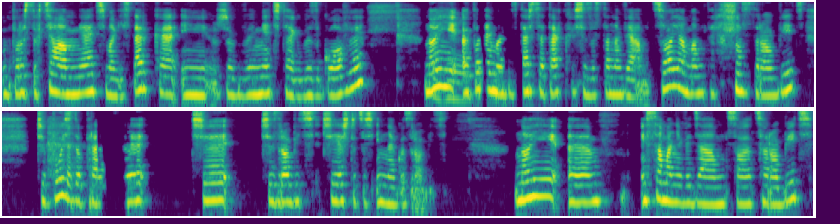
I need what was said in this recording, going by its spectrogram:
po prostu chciałam mieć magisterkę i żeby mieć to jakby z głowy. No mhm. i po tej magisterce tak się zastanawiałam, co ja mam teraz zrobić, czy pójść do pracy, czy, czy zrobić, czy jeszcze coś innego zrobić. No i, yy, i sama nie wiedziałam, co, co robić.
